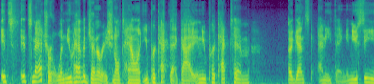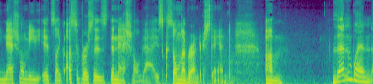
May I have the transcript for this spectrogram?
It's it's natural when you have a generational talent, you protect that guy and you protect him against anything. And you see national media, it's like us versus the national guys because they'll never understand. Um, then when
